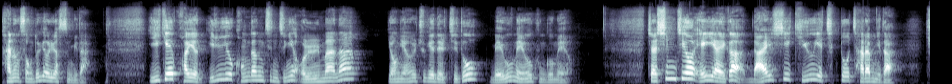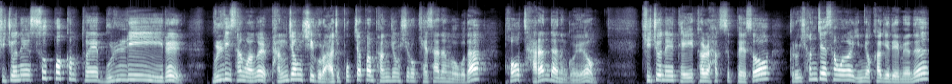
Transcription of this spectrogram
가능성도 열렸습니다. 이게 과연 인류 건강 증진에 얼마나 영향을 주게 될지도 매우 매우 궁금해요. 자, 심지어 AI가 날씨 기후 예측도 잘합니다. 기존의 슈퍼컴퓨터의 물리를 물리 상황을 방정식으로 아주 복잡한 방정식으로 계산한 것보다 더 잘한다는 거예요. 기존의 데이터를 학습해서 그리고 현재 상황을 입력하게 되면은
